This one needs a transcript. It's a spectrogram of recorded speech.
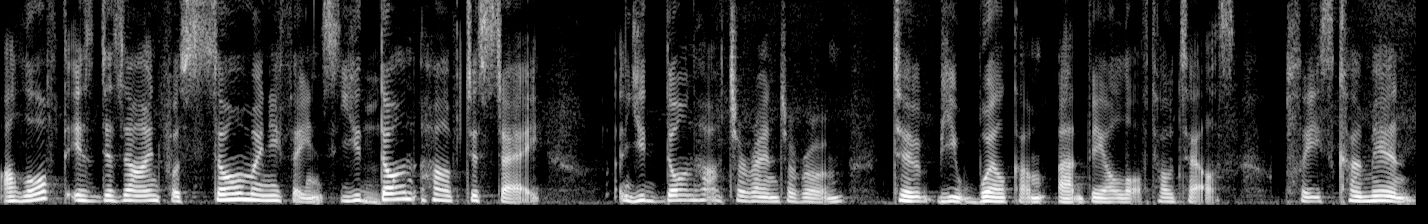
Aloft is designed for so many things. You mm. don't have to stay. You don't have to rent a room to be welcome at the Aloft hotels. Please come in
